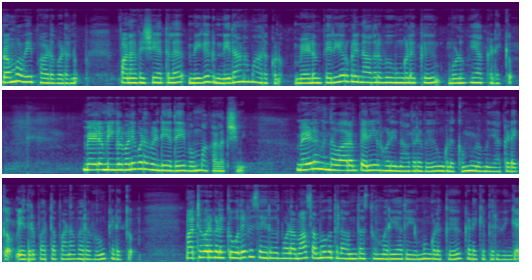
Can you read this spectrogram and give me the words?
ரொம்பவே பாடுபடணும். பண விஷயத்தில் மிக நிதானமாக இருக்கணும். மேலும் பெரியோர்களின் ஆதரவு உங்களுக்கு முழுமையாக கிடைக்கும். மேலும் நீங்கள் வழிபட வேண்டிய தெய்வம் மகாலட்சுமி. மேலும் இந்த வாரம் பெரியோர்களின் ஆதரவு உங்களுக்கு முழுமையாக கிடைக்கும். எதிர்பார்த்த பண வரவும் கிடைக்கும். மற்றவர்களுக்கு உதவி செய்கிறது மூலமாக சமூகத்தில் அந்தஸ்தும் மரியாதையும் உங்களுக்கு கிடைக்க பெறுவீங்க.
